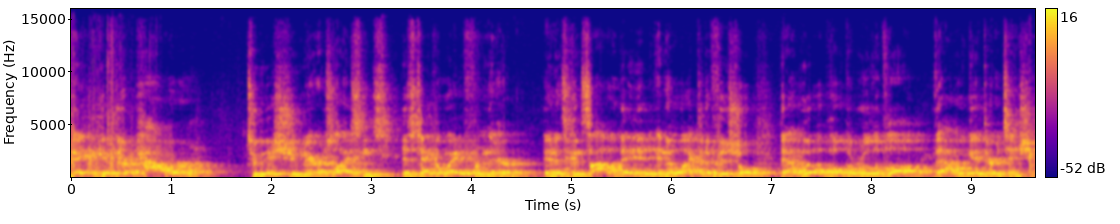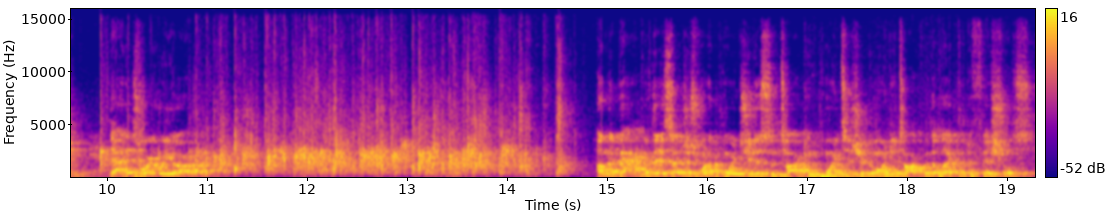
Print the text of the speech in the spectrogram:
Maybe if their power to issue marriage license is taken away from there and it's consolidated in an elected official that will uphold the rule of law, that will get their attention. That is where we are. On the back of this, I just want to point you to some talking points as you're going to talk with elected officials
